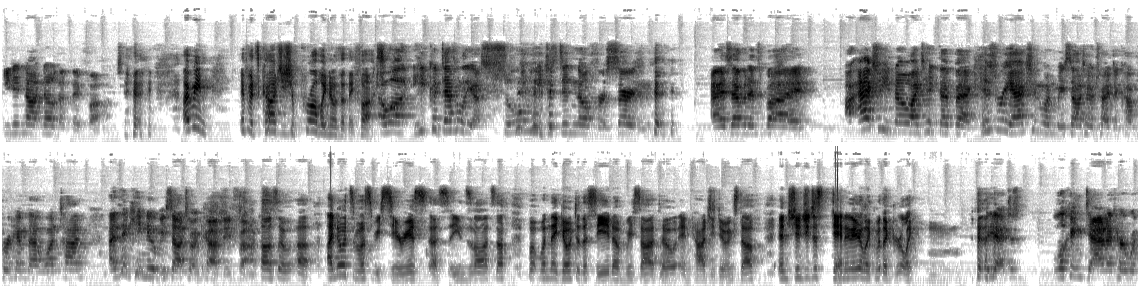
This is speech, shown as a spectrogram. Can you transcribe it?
He did not know that they fucked. I mean, if it's Kaji, you should probably know that they fucked. Oh well, he could definitely assume. He just didn't know for certain, as evidenced by. I- Actually, no, I take that back. His reaction when Misato tried to comfort him that one time, I think he knew Misato and Kaji fucked. Also, uh, I know it's supposed to be serious uh, scenes and all that stuff, but when they go to the scene of Misato and Kaji doing stuff, and Shinji just standing there like with a girl, like, mm. yeah, just looking down at her with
